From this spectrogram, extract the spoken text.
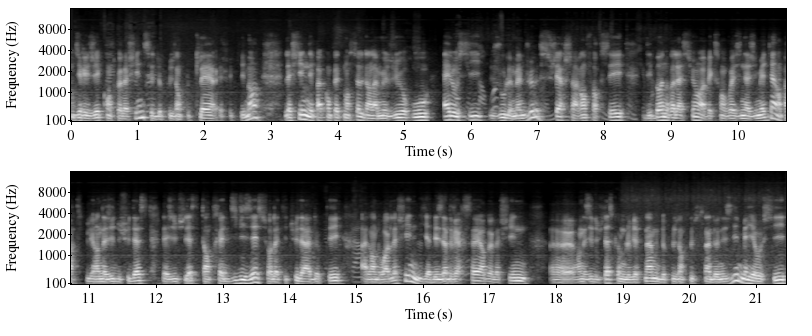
dirigé contre la Chine. C'est de plus en plus clair, effectivement. La Chine n'est pas complètement seule dans la mesure où elle aussi joue le même jeu, cherche à renforcer des bonnes relations avec son voisinage immédiat, en particulier en Asie du Sud-Est. L'Asie du Sud-Est est en train divisée sur l'attitude à adopter à l'endroit de la Chine. Il y a des adversaires de la Chine euh, en Asie du Sud-Est, comme le Vietnam ou de plus en plus l'Indonésie, mais il y a aussi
